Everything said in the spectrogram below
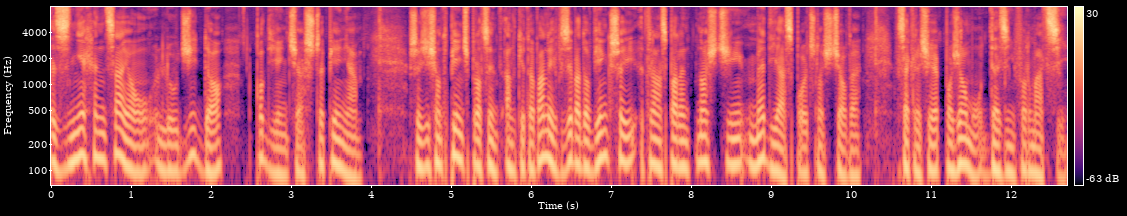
zniechęcają ludzi do podjęcia szczepienia. 65% ankietowanych wzywa do większej transparentności media społecznościowe w zakresie poziomu dezinformacji.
